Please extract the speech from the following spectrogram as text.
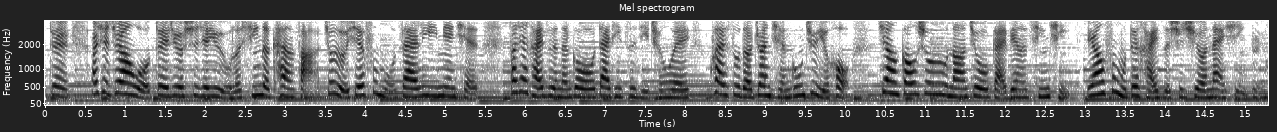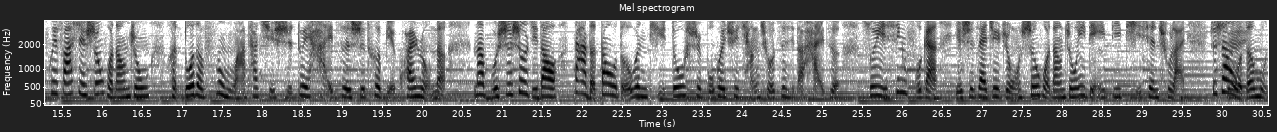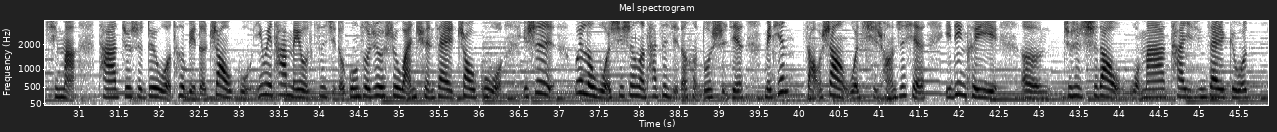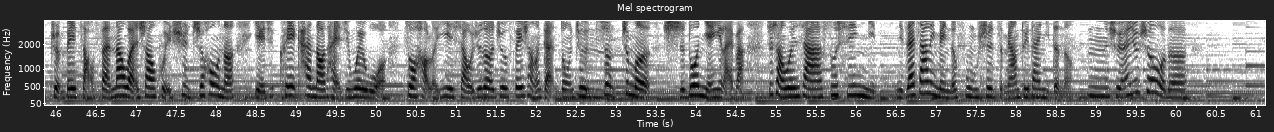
对，而且这让我对这个世界又有了新的看法。就有一些父母在利益面前，发现孩子能够代替自己成为快速的赚钱工具以后。这样高收入呢，就改变了亲情，也让父母对孩子失去了耐心。嗯，会发现生活当中很多的父母啊，他其实对孩子是特别宽容的。那不是涉及到大的道德问题，都是不会去强求自己的孩子。所以幸福感也是在这种生活当中一点一滴体现出来。就像我的母亲嘛，她就是对我特别的照顾，因为她没有自己的工作，就是完全在照顾我，也是为了我牺牲了她自己的很多时间，每天早。上我起床之前一定可以，嗯，就是吃到我妈她已经在给我准备早饭。那晚上回去之后呢，也就可以看到她已经为我做好了夜宵。我觉得就非常的感动。就这这么十多年以来吧，就想问一下苏西，你你在家里面，你的父母是怎么样对待你的呢？嗯，首先就说我的，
